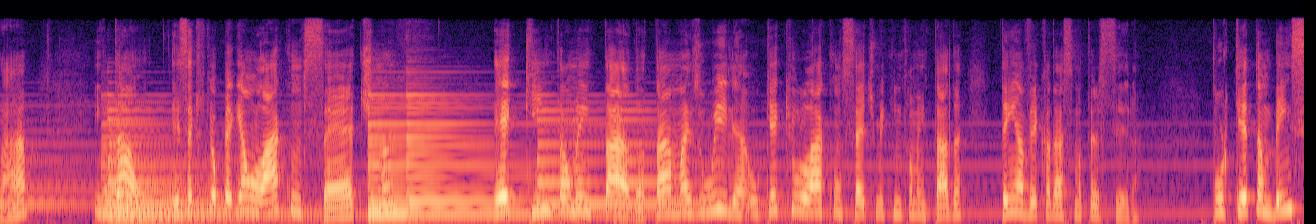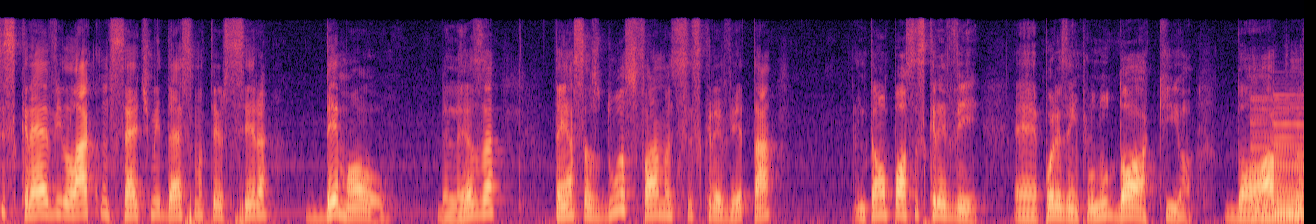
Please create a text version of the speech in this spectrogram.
Tá? Então, esse aqui que eu peguei é um Lá com sétima e quinta aumentada, tá? Mas, William, o que que o Lá com sétima e quinta aumentada tem a ver com a décima terceira? Porque também se escreve Lá com sétima e décima terceira bemol, beleza? tem essas duas formas de se escrever, tá? Então eu posso escrever, é, por exemplo, no Dó aqui, ó. Dó com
